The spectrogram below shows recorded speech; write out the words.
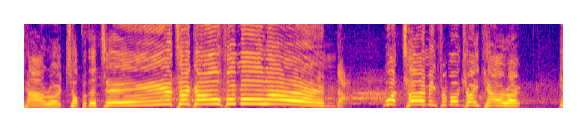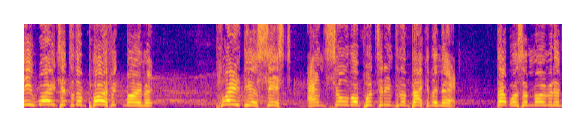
Caro, top of the tee. It's a goal for Moreland! What timing from Andre Caro. He waited to the perfect moment, played the assist, and Silva puts it into the back of the net. That was a moment of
